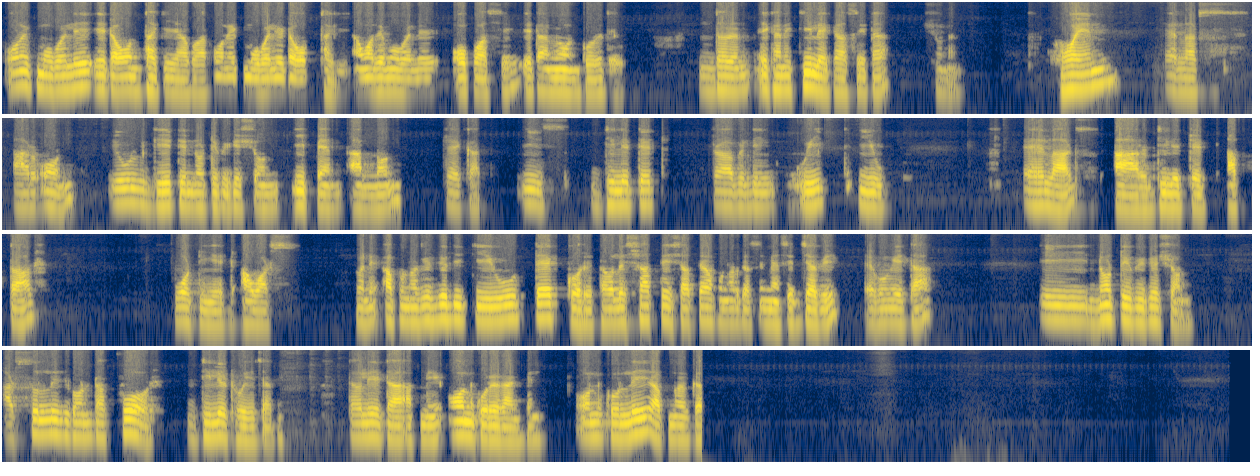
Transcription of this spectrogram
অনেক মোবাইলে এটা অন থাকে আবার অনেক মোবাইলে এটা অফ থাকে। আমাদের মোবাইলে অফ আছে, এটা আমি অন করে দেব। ধরেন এখানে কি লেখা আছে এটা? শুনেন। When alerts are on you will get a notification if an unknown tracker is deleted travelling with you alerts are deleted after forty eight hours মানে আপনাকে যদি কেউ ট্যাগ করে, তাহলে সাথে সাথে আপনার কাছে মেসেজ যাবে এবং এটা এই নোটিফিকেশন আটচল্লিশ ঘণ্টা পর ডিলেট হয়ে যাবে। তাহলে এটা আপনি অন করে রাখবেন। অন করলেই আপনার কাছে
